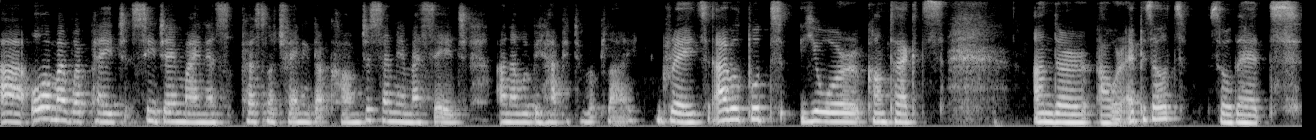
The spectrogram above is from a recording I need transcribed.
Uh, or my webpage, cj-personaltraining.com. Just send me a message and I will be happy to reply. Great. I will put your contacts under our episode so that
